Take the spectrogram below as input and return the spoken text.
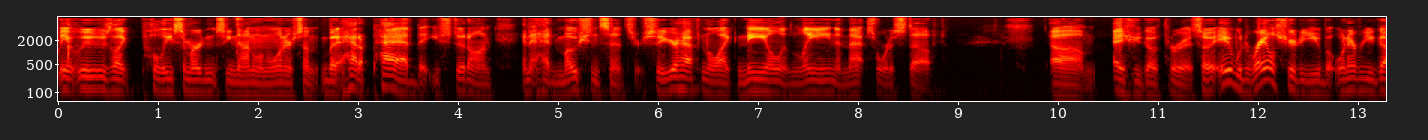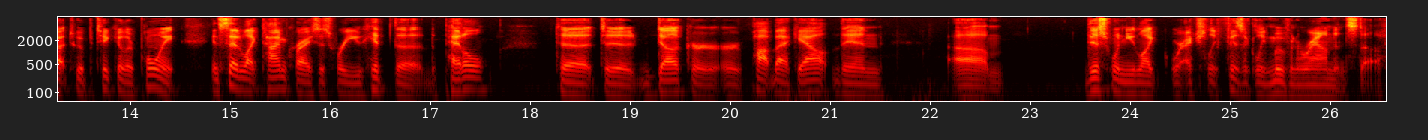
it was like police emergency 911 or something but it had a pad that you stood on and it had motion sensors. So you're having to like kneel and lean and that sort of stuff um, as you go through it. So it would rail shooter you but whenever you got to a particular point instead of like time crisis where you hit the the pedal to to duck or, or pop back out then um, this one you like were actually physically moving around and stuff.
